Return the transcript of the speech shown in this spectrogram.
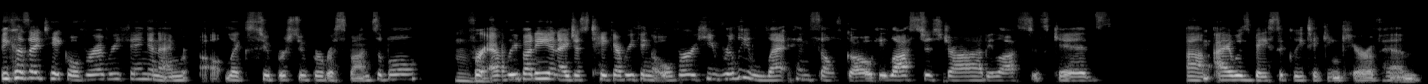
because i take over everything and i'm uh, like super super responsible for mhm. everybody and i just take everything over he really let himself go. He lost his job he lost his kids. Um, i was basically taking care of him.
